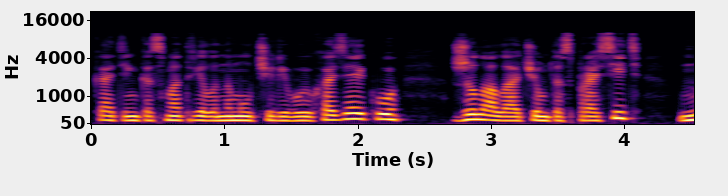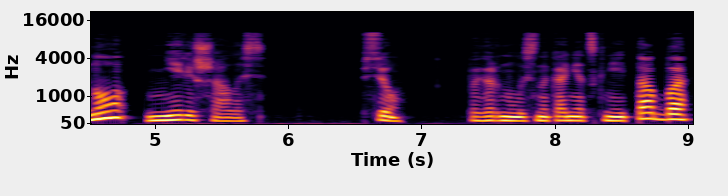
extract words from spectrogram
Катенька смотрела на молчаливую хозяйку, желала о чем-то спросить, но не решалась. «Все», — повернулась наконец к ней Табба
